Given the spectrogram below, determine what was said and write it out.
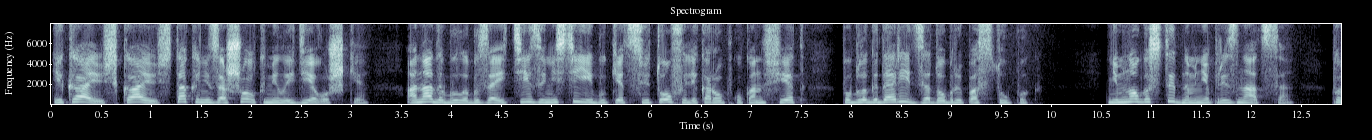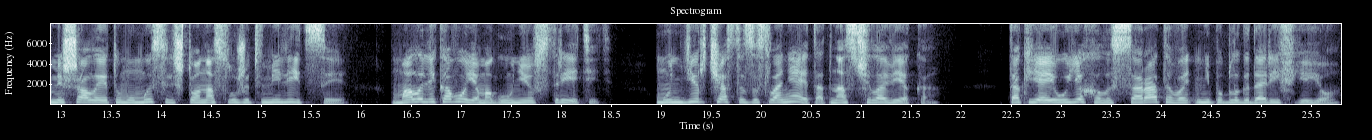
и, каюсь, каюсь, так и не зашел к милой девушке. А надо было бы зайти, занести ей букет цветов или коробку конфет, поблагодарить за добрый поступок. Немного стыдно мне признаться. Помешала этому мысль, что она служит в милиции – Мало ли кого я могу у нее встретить. Мундир часто заслоняет от нас человека. Так я и уехал из Саратова, не поблагодарив ее.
